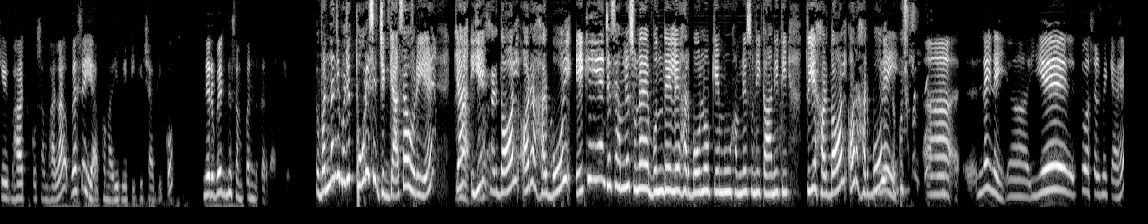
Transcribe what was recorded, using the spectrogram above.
के भात को संभाला, वैसे ही आप हमारी बेटी की शादी को निर्विघ्न संपन्न करवाएँगे तो वंदना जी मुझे थोड़ी सी जिज्ञासा हो रही है। क्या हाँ। ये हरदौल और हरबोल एक ही है? जैसे हमने सुना है बुंदेले हरबोलों के मुँह हमने सुनी कहानी थी। तो ये हरदौल और हरबोल नहीं। कुछ आ, नहीं नहीं आ, ये तो असल में क्या है?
